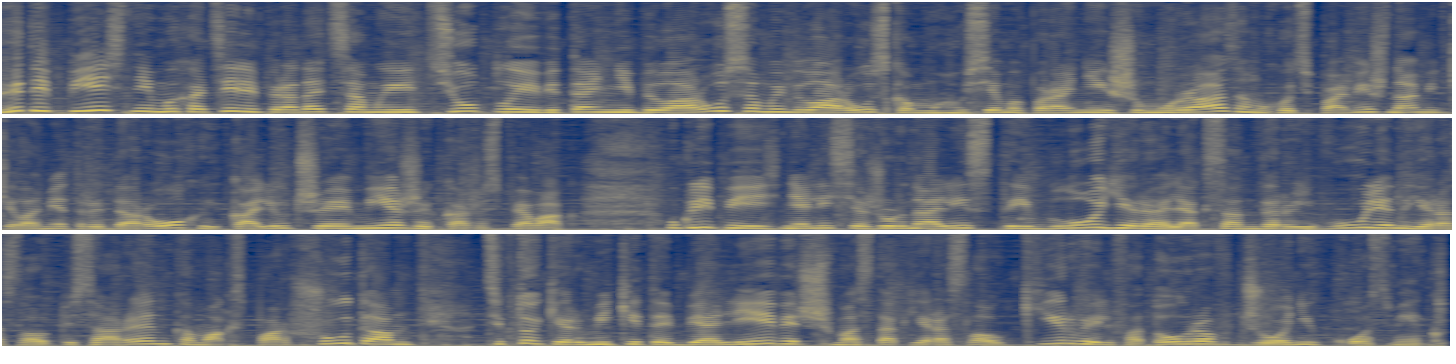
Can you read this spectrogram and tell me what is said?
Гэтай песняй мы хацелі перадаць самыя цёплыя вітанні беларусам і беларускам. Усе мы па-ранейшаму разам, хоць паміж намі кіламетры дарог і калючыя межы, кажа спявак. У кліпе зняліся журналісты і блогеры Александр Івулін, Ярослав Пісаренко, Макс Паршута, тиктокер Мікіта Бялевич, мастак Ярослаў Кірвель, фатограф Джоні Космік.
